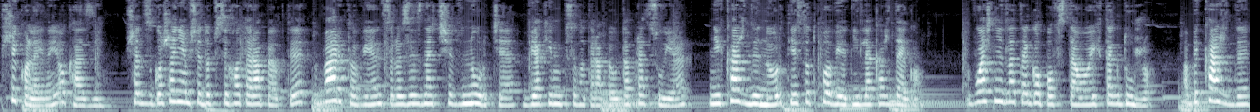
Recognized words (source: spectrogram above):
przy kolejnej okazji. Przed zgłoszeniem się do psychoterapeuty warto więc rozeznać się w nurcie, w jakim psychoterapeuta pracuje. Nie każdy nurt jest odpowiedni dla każdego. Właśnie dlatego powstało ich tak dużo, aby każdy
